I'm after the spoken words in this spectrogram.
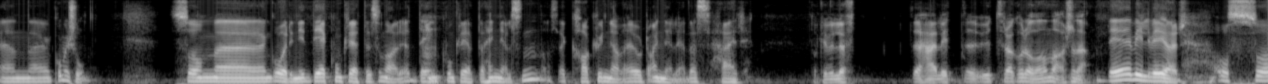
en eh, kommisjon som går inn i det konkrete scenarioet, den mm. konkrete hendelsen, og ser hva kunne vi gjort annerledes her. Dere vil løfte det her litt ut fra koronaen, da, skjønner jeg? Det vil vi gjøre. Og så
